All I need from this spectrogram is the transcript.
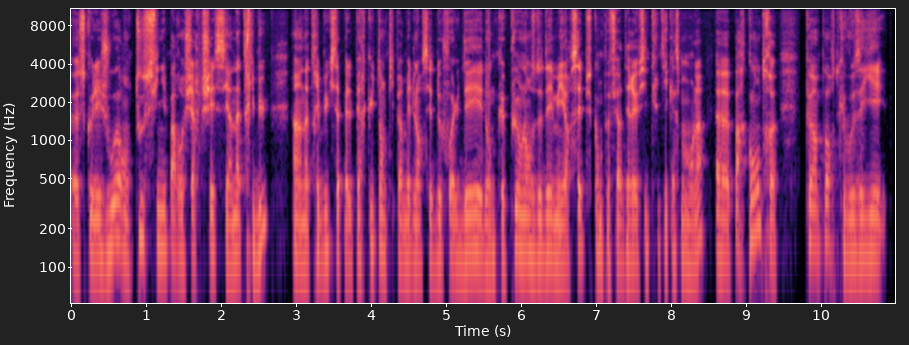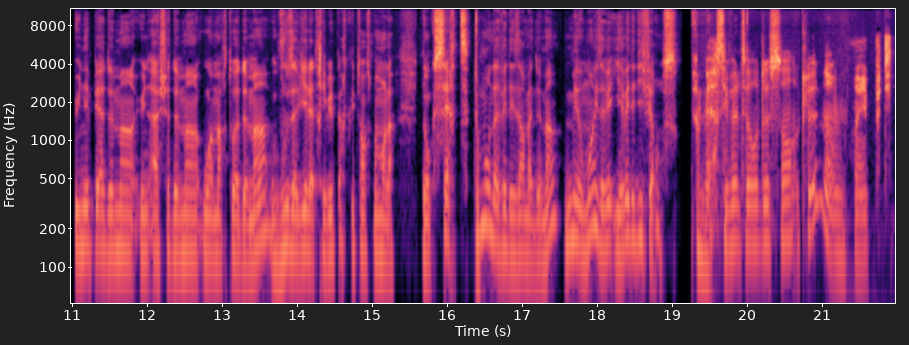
euh, ce que les joueurs ont tous fini par rechercher, c'est un attribut, un attribut qui s'appelle percutant qui permet de lancer deux fois le dé, et donc plus on lance de dés, meilleur c'est, puisqu'on peut faire des réussites critiques à ce moment-là. par contre, peu importe que vous ayez une épée à deux mains, une hache à deux mains ou un marteau à deux mains, vous aviez l'attribut percutant à ce moment-là. Donc certes, tout le monde avait des armes à deux mains, mais au moins ils avaient, il y avait des différences. Merci Val0200. Clun Oui, petite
